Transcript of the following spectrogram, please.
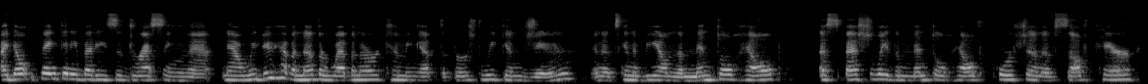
I don't think anybody's addressing that. Now, we do have another webinar coming up the first week in June, and it's going to be on the mental health, especially the mental health portion of self care.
